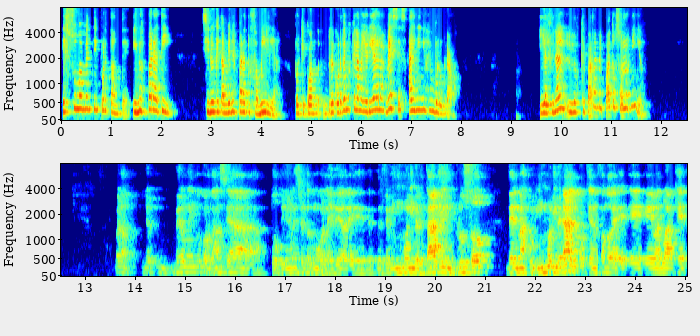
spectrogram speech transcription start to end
es sumamente importante y no es para ti, sino que también es para tu familia, porque cuando recordemos que la mayoría de las veces hay niños involucrados. Y al final los que pagan el pato son los niños. Bueno, yo veo muy en concordancia tu opinión, es cierto, como con la idea de, del feminismo libertario, incluso del masculinismo liberal, porque en el fondo es, evaluar que,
